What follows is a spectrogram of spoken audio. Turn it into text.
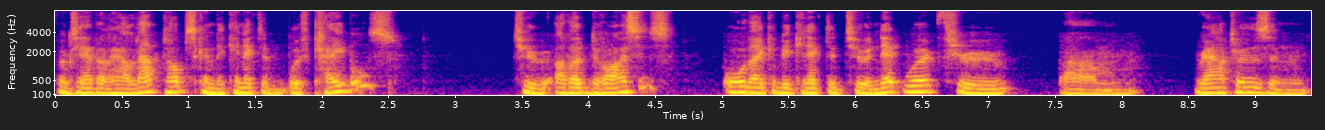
For example, how laptops can be connected with cables to other devices, or they can be connected to a network through um, routers and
